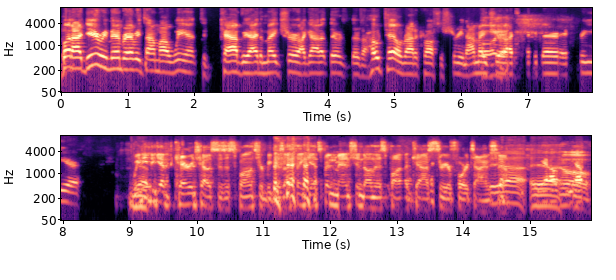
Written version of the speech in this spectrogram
But I do remember every time I went to Calgary, I had to make sure I got it. There's there's a hotel right across the street, and I made Oh, sure yeah. I stayed there every year. We Yeah. need to get Carriage House as a sponsor because I think it's been mentioned on this podcast three or four times. now. yeah, Yeah, yeah, Oh,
